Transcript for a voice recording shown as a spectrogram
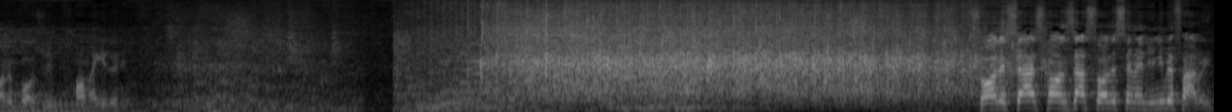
استخوان بازوی پا مگه داریم. سوال سه از 15 سوال سه میلیونی بفرمایید.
